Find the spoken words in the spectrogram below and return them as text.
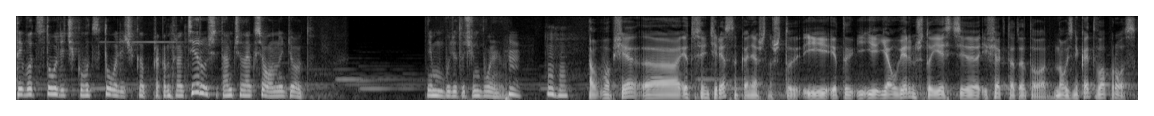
ты вот столечко, вот столечко проконфронтируешь, и там человек, все, он уйдет. Ему будет очень больно. Хм. Угу. А вообще, э, это все интересно, конечно, что и это, и я уверен, что есть э, эффект от этого, но возникает вопрос.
